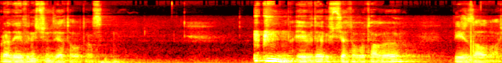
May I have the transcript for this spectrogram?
Burada evin üçüncü yataq otağısıdır. Evdə üç yataq otağı, bir zal var.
